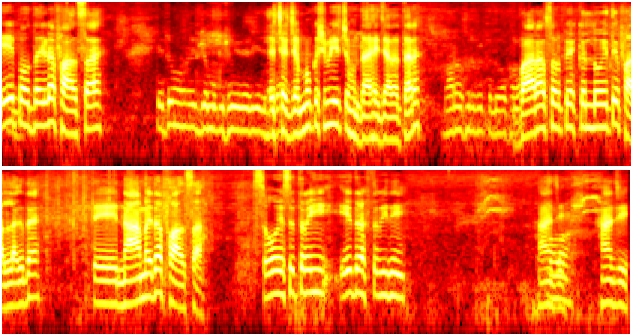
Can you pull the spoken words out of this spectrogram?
ਇਹ ਪੌਦਾ ਜਿਹੜਾ ਫਾਲਸਾ ਹੈ, ਇਹ ਤੋਂ ਜੰਮੂ ਕਸ਼ਮੀਰ ਏਰੀਆ ਅੱਛਾ ਜੰਮੂ ਕਸ਼ਮੀਰ ਚ ਹੁੰਦਾ ਇਹ ਜ਼ਿਆਦਾਤਰ। 1200 ਰੁਪਏ ਕਿਲੋ ਆ ਫਲ। 1200 ਰੁਪਏ ਕਿਲੋ ਇਹ ਤੇ ਫਲ ਲੱਗਦਾ ਤੇ ਨਾਮ ਇਹਦਾ ਫਾਲਸਾ। ਸੋ ਇਸੇ ਤਰ੍ਹਾਂ ਹੀ ਇਹ ਦਰਖਤ ਵੀ ਨੇ। ਹਾਂਜੀ ਹਾਂਜੀ।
